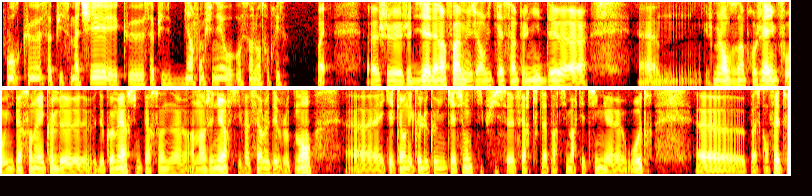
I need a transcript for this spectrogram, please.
pour que ça puisse matcher et que ça puisse bien fonctionner au, sein de l'entreprise? Ouais, je, je, disais la dernière fois, mais j'ai envie de casser un peu le mythe de euh, je me lance dans un projet, il me faut une personne en école de, commerce, une personne, euh, un ingénieur qui va faire le développement euh, et quelqu'un en école de communication qui puisse faire toute la partie marketing ou autre. parce qu'en fait,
